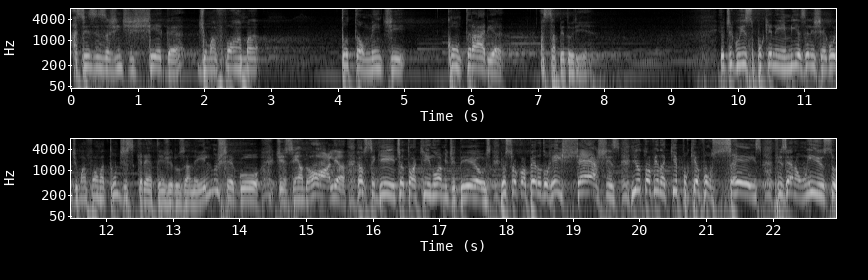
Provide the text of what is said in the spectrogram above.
às vezes a gente chega de uma forma totalmente contrária à sabedoria. Eu digo isso porque Neemias ele chegou de uma forma tão discreta em Jerusalém. Ele não chegou dizendo: Olha, é o seguinte, eu estou aqui em nome de Deus, eu sou copeiro do rei Xerxes, e eu estou vindo aqui porque vocês fizeram isso,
